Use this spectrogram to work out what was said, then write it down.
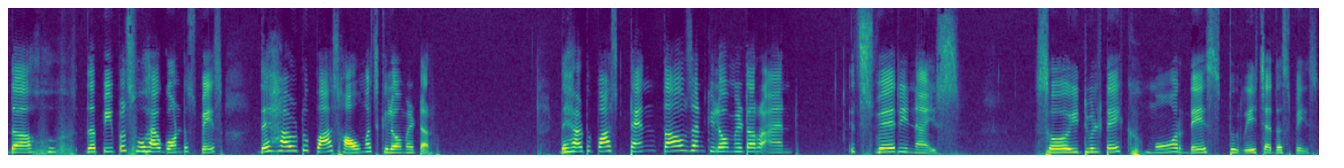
the the peoples who have gone to space they have to pass how much kilometer? They have to pass 10000 kilometer and it's very nice. So it will take more days to reach other space.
